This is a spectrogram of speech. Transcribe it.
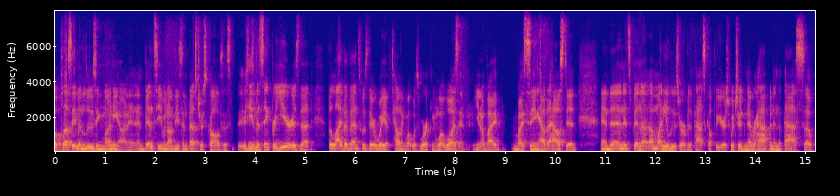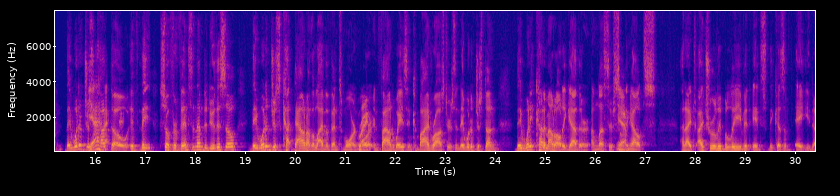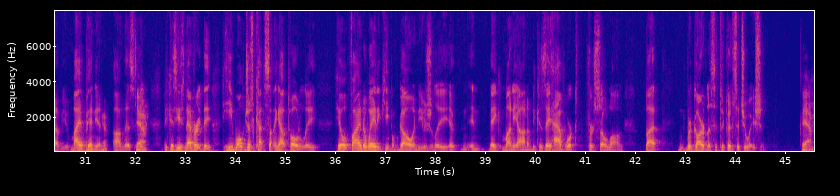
Well, plus they've been losing money on it, and Vince, even on these investors' calls, is, he's been saying for years that the live events was their way of telling what was working, what wasn't. You know, by by seeing how the house did, and then it's been a, a money loser over the past couple of years, which had never happened in the past. So They would have just Yeah. cut though if they so for Vince and them to do this though, they would have just cut down on the live events more and more Right. and found ways and combined rosters and they would have just done they wouldn't cut them out altogether unless there's Yeah. something else. And I I truly believe it it's because of AEW. My opinion on this. Yeah. Because he's never they, he won't just cut something out totally. He'll find a way to keep them going usually if, and make money on them because they have worked for so long. But regardless, it's a good situation. Yeah.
